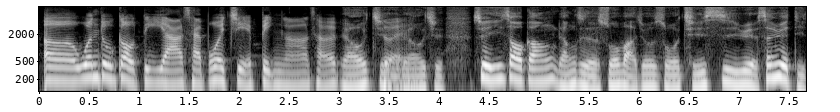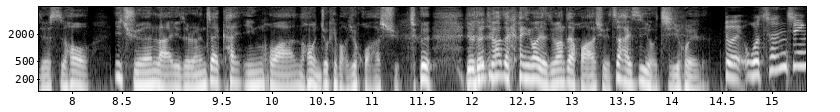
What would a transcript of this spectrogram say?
呃温度够低啊，才不会结冰啊，才会了解了解。所以依照刚刚梁子的说法，就是说，其实四月三月底的时候，一群人来，有的人在看樱花，然后你就可以跑去滑雪，就有的地方在看樱花，有的地方在滑雪，这还是有机会的。对，我曾经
